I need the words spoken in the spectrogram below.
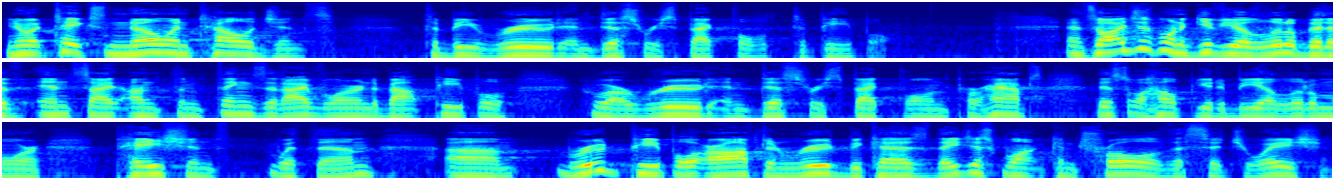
You know, it takes no intelligence to be rude and disrespectful to people. And so I just want to give you a little bit of insight on some things that I've learned about people who are rude and disrespectful, and perhaps this will help you to be a little more patient with them. Um, rude people are often rude because they just want control of the situation.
